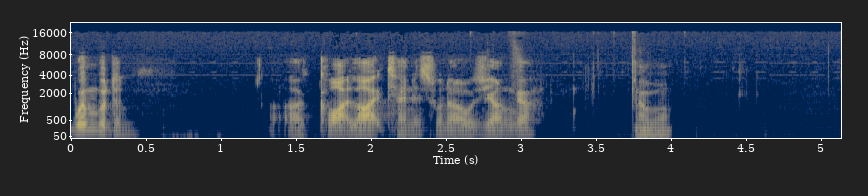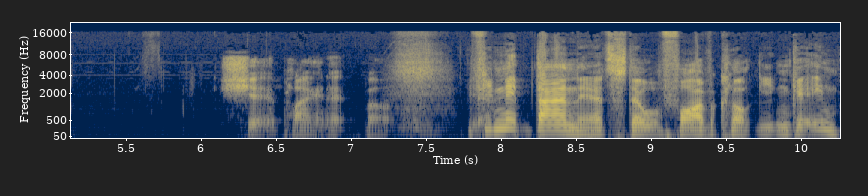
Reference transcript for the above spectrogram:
Wimbledon. I quite liked tennis when I was younger. Oh well. Shit at playing it, but If you nip down there still at five o'clock, you can get in.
